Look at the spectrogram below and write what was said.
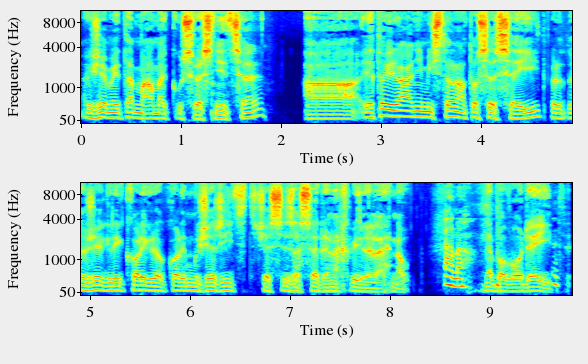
Takže my tam máme kus vesnice a je to ideální místo na to se sejít, protože kdykoliv kdokoliv může říct, že si zase jde na chvíli lehnout. ano. nebo odejít.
